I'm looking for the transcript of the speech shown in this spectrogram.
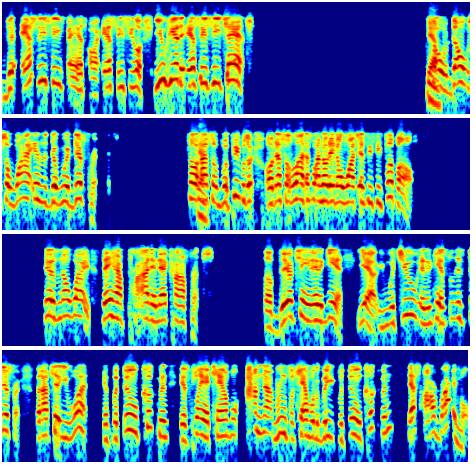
The SEC fans are SEC. Look, you hear the SEC chants. Yeah. So don't. So why is it that we're different? So yeah. I so when people say, "Oh, that's a lot," that's why I know they don't watch SEC football. There's no way they have pride in that conference of their team. And again, yeah, with you, and again, it's, it's different. But I tell you what, if Bethune Cookman is playing Campbell, I'm not rooting for Campbell to beat Bethune Cookman. That's our rival.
